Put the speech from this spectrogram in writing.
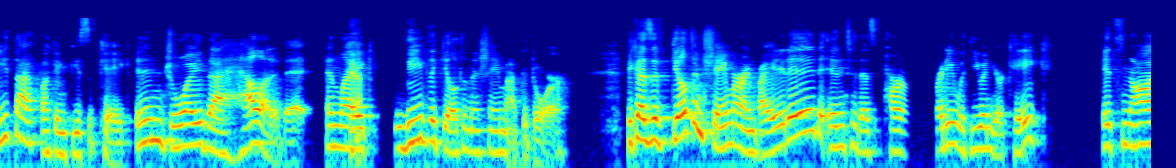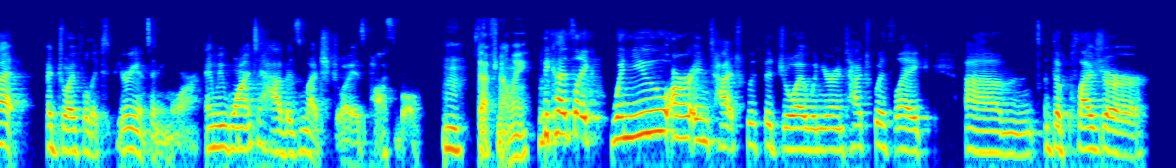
eat that fucking piece of cake enjoy the hell out of it and like yeah. leave the guilt and the shame at the door because if guilt and shame are invited into this party with you and your cake it's not a joyful experience anymore. And we want to have as much joy as possible. Mm, definitely. Because like when you are in touch with the joy, when you're in touch with like um, the pleasure,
